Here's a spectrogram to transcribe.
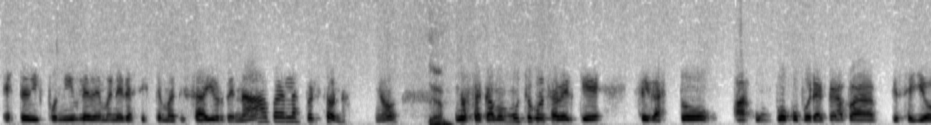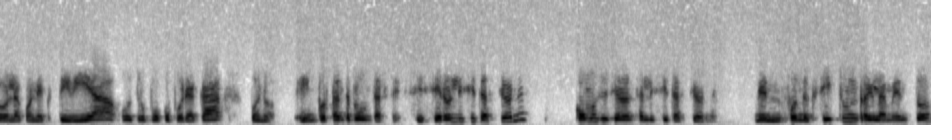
esté disponible de manera sistematizada y ordenada para las personas, ¿no? Yeah. Nos sacamos mucho con saber que se gastó a, un poco por acá para, qué sé yo, la conectividad, otro poco por acá. Bueno, es importante preguntarse, ¿se hicieron licitaciones? ¿Cómo se hicieron esas licitaciones? En el fondo existe un reglamento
